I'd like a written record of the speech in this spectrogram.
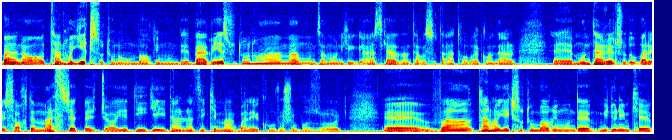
بنا تنها یک ستون اون باقی مونده. بقیه ستون ها هم همون زمانی که ارز کردن توسط عطابکان در منتقل شده و برای ساخت مسجد به جای دیگی در نزدیک مقبره کوروش بزرگ. و تنها یک ستون باقی مونده. می‌دونیم که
